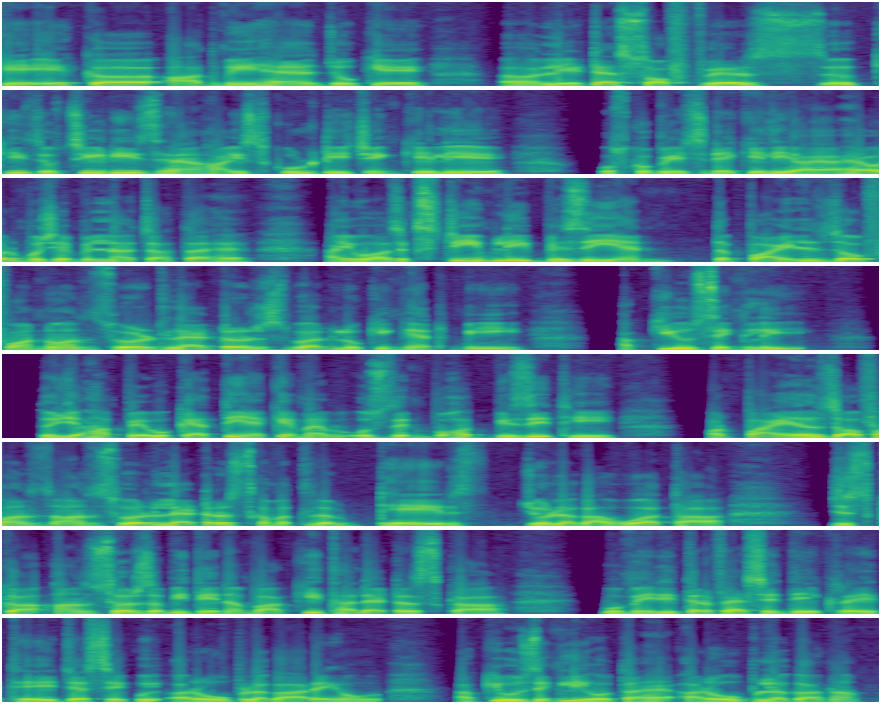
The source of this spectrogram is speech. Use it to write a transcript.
कि एक आदमी है जो कि लेटेस्ट सॉफ्टवेयर्स की जो सीडीज़ हैं हाई स्कूल टीचिंग के लिए, उसको बेचने के लिए आया है और मुझे मिलना चाहता है। I was extremely busy and the piles of unanswered letters were looking at me accusingly तो यहाँ पे वो कहती हैं कि मैं उस दिन बहुत बिज़ी थी और पाइल्स ऑफ़ आंसर लेटर्स का मतलब ढेर जो लगा हुआ था, जिसका आंसर्स अभी देना बाकी था लेटर्स का वो मेरी तरफ़ ऐसे देख रहे थे जैसे कोई आरोप लगा रहे हो। अक्यूजिंगली होता है आरोप लगाना।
